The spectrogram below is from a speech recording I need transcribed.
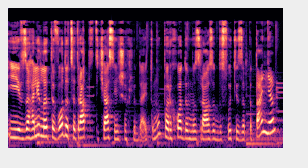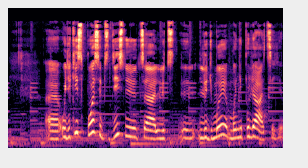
І взагалі лити воду це тратити час інших людей. Тому переходимо зразу до суті запитання. Е, у який спосіб здійснюються людьми маніпуляції?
